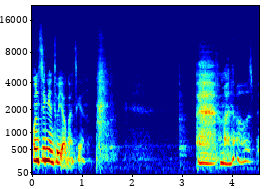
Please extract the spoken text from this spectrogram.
Und singen tue ich auch ganz gern. Äh, für meine Ausbildung.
